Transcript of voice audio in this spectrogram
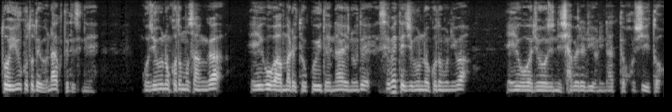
ということではなくてですね、ご自分の子供さんが英語があんまり得意でないので、せめて自分の子供には英語が上手に喋れるようになってほしいと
